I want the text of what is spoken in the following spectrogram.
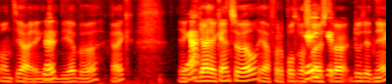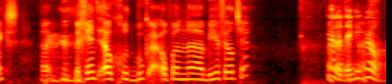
Want ja, die, die, hebben we. Kijk. Jij, ja. jij herkent ze wel. Ja, voor de podcastluisteraar doet dit niks. begint elk goed boek op een bierveeltje? Ja, dat denk ik wel.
